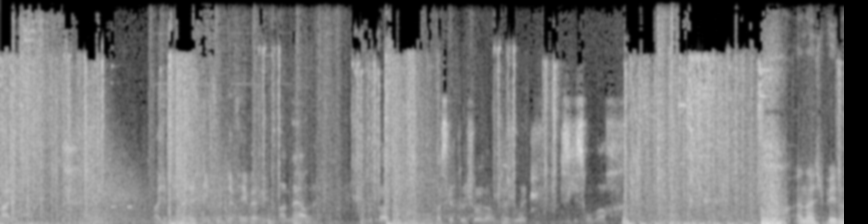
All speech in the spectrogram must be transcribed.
Pareil. Oh, j'ai pris une balle de snipe le top, j'avais pas vu. Ah merde. Faut pas qu'on fasse quelque chose, hein, on va jouer. Parce qu'ils sont morts. Un HP là.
